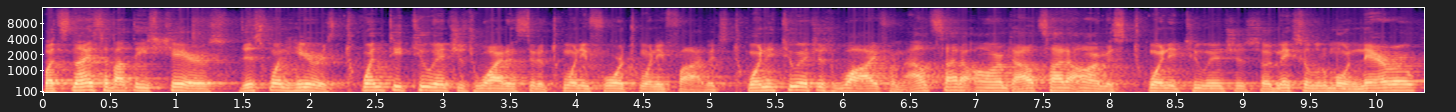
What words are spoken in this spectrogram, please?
What's nice about these chairs, this one here is 22 inches wide instead of 24, 25. It's 22 inches wide from outside of arm to outside of arm is 22 inches, so it makes it a little more narrow,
